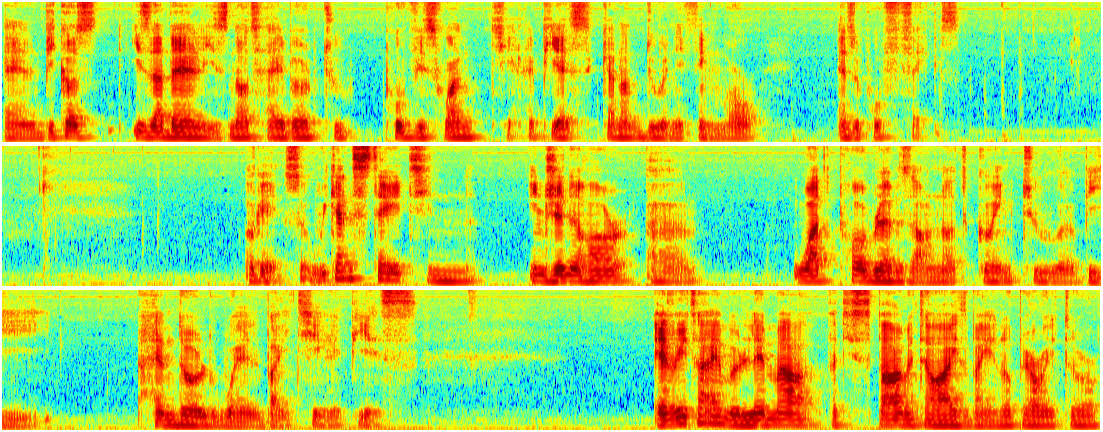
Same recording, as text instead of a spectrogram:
And because Isabelle is not able to prove this one, TLAPS cannot do anything more, and the proof fails. Okay, so we can state in, in general uh, what problems are not going to uh, be handled well by TLAPS. Every time a lemma that is parameterized by an operator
